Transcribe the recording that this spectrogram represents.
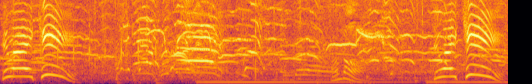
JY kill! 정답! JY kill!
